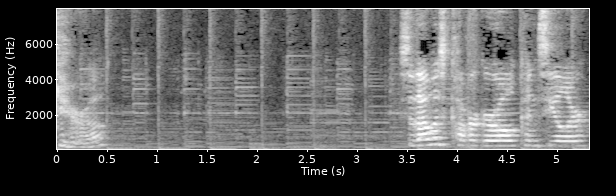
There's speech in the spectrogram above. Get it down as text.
Mascara. So that was CoverGirl concealer.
